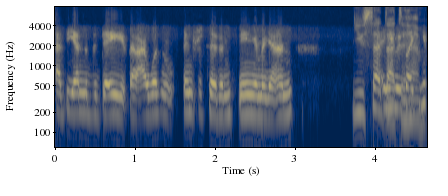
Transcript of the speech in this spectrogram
at the end of the date that I wasn't interested in seeing him again. You said He that was to like, him. he-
